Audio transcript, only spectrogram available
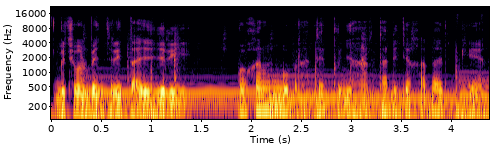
gue cuma pengen cerita aja. Jadi bahkan gue perhatiin punya harta di Jakarta kayak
